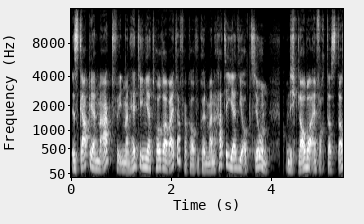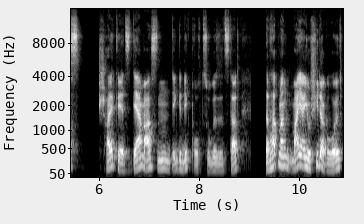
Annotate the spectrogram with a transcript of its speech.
Es gab ja einen Markt für ihn, man hätte ihn ja teurer weiterverkaufen können. Man hatte ja die Option. Und ich glaube einfach, dass das Schalke jetzt dermaßen den Genickbruch zugesetzt hat. Dann hat man Maya Yoshida geholt,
